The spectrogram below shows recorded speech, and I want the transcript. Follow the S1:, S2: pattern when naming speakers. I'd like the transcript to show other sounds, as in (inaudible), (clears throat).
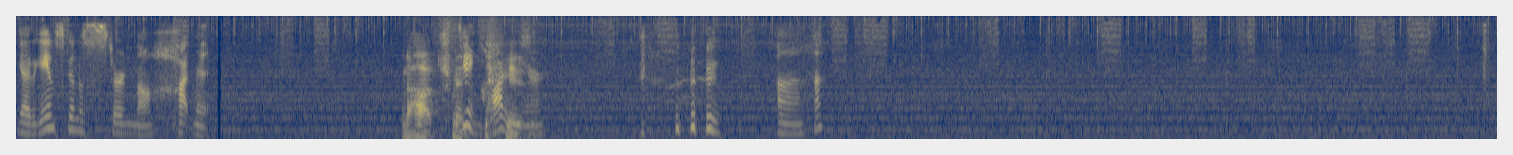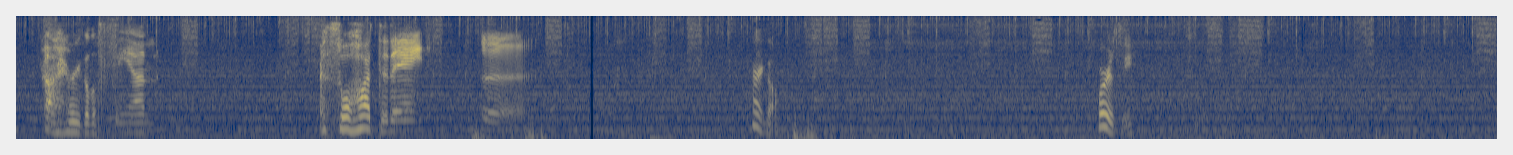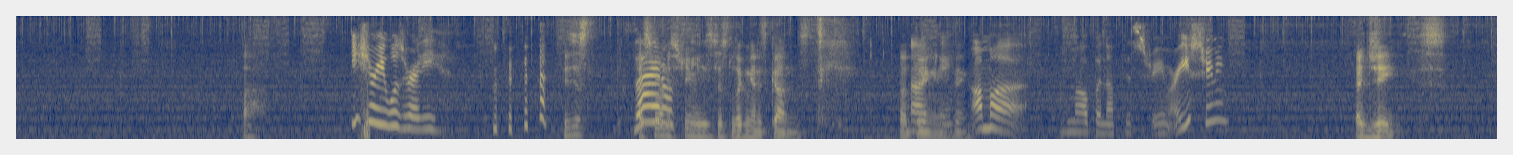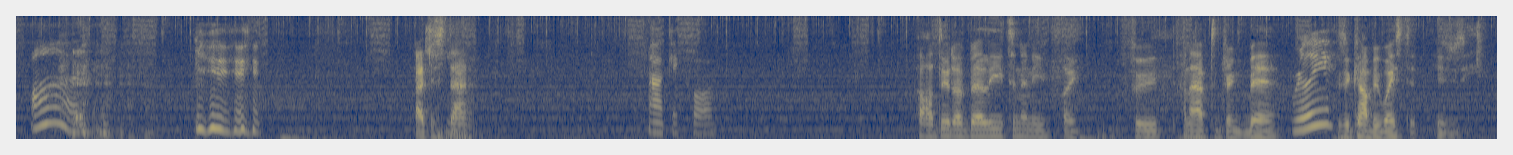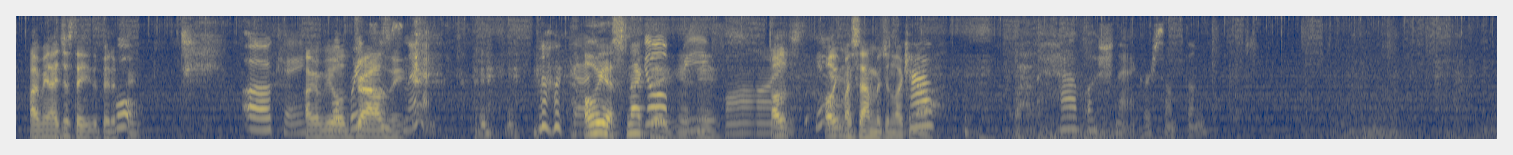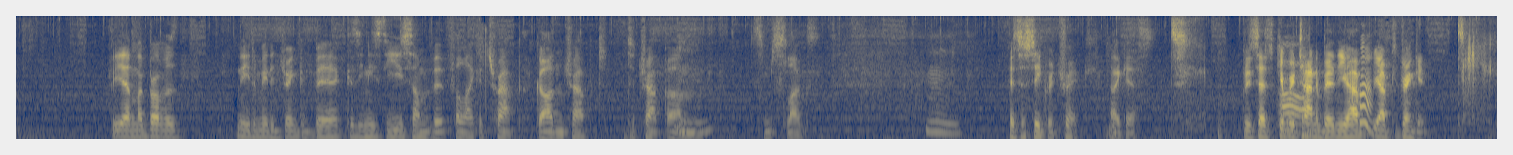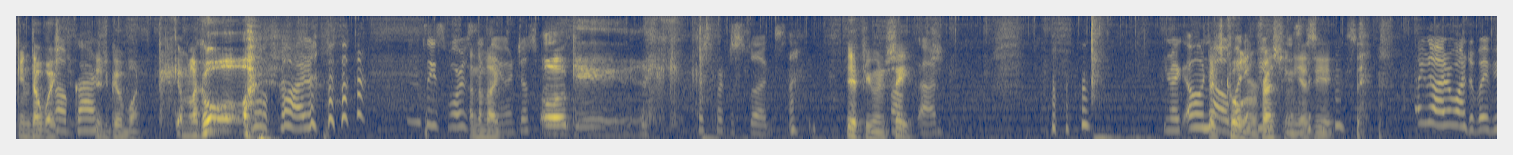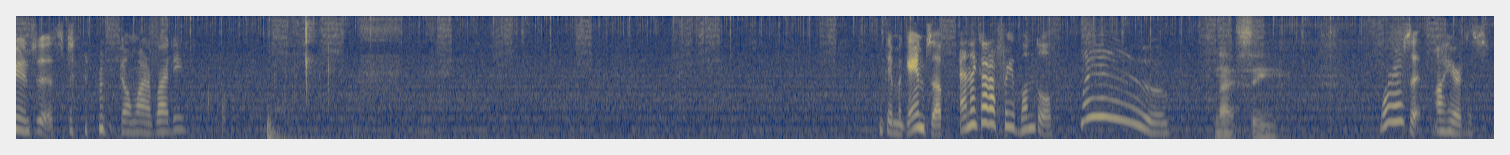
S1: Yeah, the game's gonna start in a hot minute.
S2: In a hot
S1: It's
S2: Schmidt.
S1: getting hot in (laughs) here. (laughs) uh huh. Ah, here we go, the fan. It's so hot today. Ugh. There we go. Where is he?
S2: Ah,
S1: You sure he was ready? (laughs)
S2: he's just.
S1: I
S2: I saw on the stream. He's just looking at his guns, (laughs) not doing
S1: Okay,
S2: anything.
S1: I'm uh, I'm gonna open up this stream. Are you streaming?
S2: A jeez.
S1: Ah.
S2: I just started.
S1: okay, cool.
S2: Oh, dude, I've barely eaten any like food, and I have to drink beer
S1: Really?
S2: because it can't be wasted. Usually. I mean, I just ate a bit of food.
S1: Oh, okay.
S2: I'm gonna be
S1: Well,
S2: all
S1: bring some
S2: drowsy.
S1: snack. (laughs) okay.
S2: Oh yeah, snack
S1: You'll
S2: day. Yes,
S1: be
S2: yes.
S1: fine.
S2: I'll, just, I'll eat
S1: Yeah.
S2: my sandwich in like an hour.
S1: Have a snack or something.
S2: But yeah, my brother needed me to drink a beer because he needs to use some of it for like a trap, a garden trap, t- to trap um some slugs.
S1: Hmm.
S2: It's a secret trick, I guess. (laughs) But he says, "Give me a
S1: Oh.
S2: tiny bit, and you have
S1: Huh.
S2: you have to drink it, and don't waste
S1: Oh,
S2: it. It's a good one." I'm like, "Oh,
S1: Oh god. (laughs) Please force
S2: And I'm
S1: me
S2: like,
S1: just
S2: okay."
S1: just for the slugs.
S2: If you want to
S1: Oh god. (laughs) You're like, oh no.
S2: it's cool and refreshing. Yes, it (laughs) is.
S1: like no, I don't want to, but if you insist. don't mind if I do. Okay, my game's up, and I got a free bundle. Woo!
S2: nice. See,
S1: Where is it? Oh, here it is.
